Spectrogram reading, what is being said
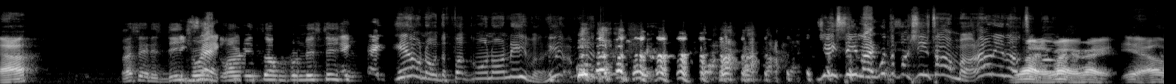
Huh? I said, is Detroit Exactly. learning something from this teacher? hey, he don't know what the fuck going on either. He- Jaycee, like, what the fuck she talking about? I don't even know. what Right, she's right, right. Yeah, I was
